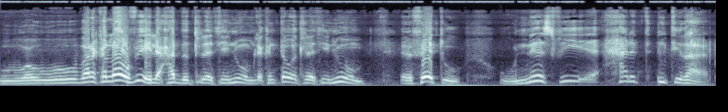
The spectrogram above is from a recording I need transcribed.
وبارك الله فيه حدد 30 يوم لكن تو 30 يوم فاتوا والناس في حالة انتظار.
